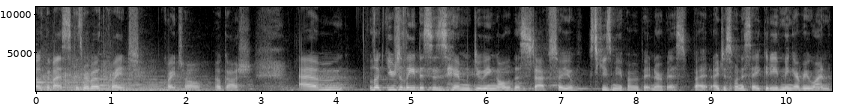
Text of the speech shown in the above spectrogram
Both of us because we're both quite, quite tall. Oh gosh. Um, look, usually this is him doing all of this stuff, so you'll excuse me if I'm a bit nervous, but I just want to say good evening, everyone.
